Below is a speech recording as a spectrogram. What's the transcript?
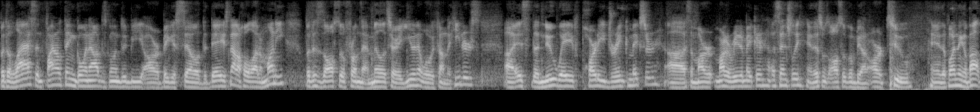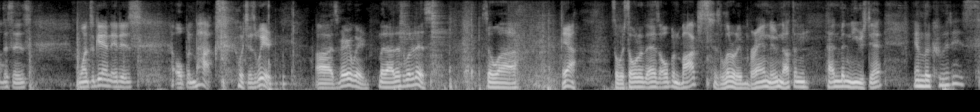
But the last and final thing going out is going to be our biggest sale of the day. It's not a whole lot of money, but this is also from that military unit where we found the heaters. Uh, it's the New Wave Party Drink Mixer. Uh, it's a mar margarita maker, essentially. And this one's also going to be on R2. And the fun thing about this is, once again, it is open box, which is weird. Uh, it's very weird, but uh, this is what it is. So, uh, yeah. So we sold it as open box. It's literally brand new. Nothing hadn't been used yet. And look who it is.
